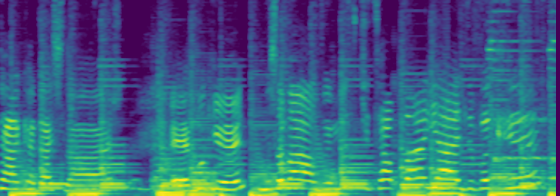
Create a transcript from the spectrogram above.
Evet arkadaşlar. Ee, bugün Musab'a aldığımız kitaplar geldi. Bakın.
